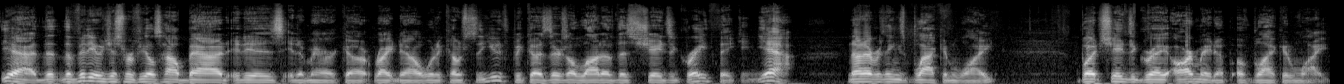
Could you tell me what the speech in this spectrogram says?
yeah, the, the video just reveals how bad it is in America right now when it comes to the youth because there's a lot of this shades of gray thinking. Yeah, not everything's black and white, but shades of gray are made up of black and white.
